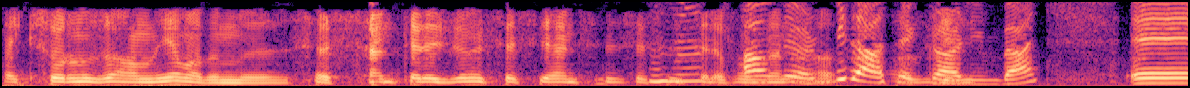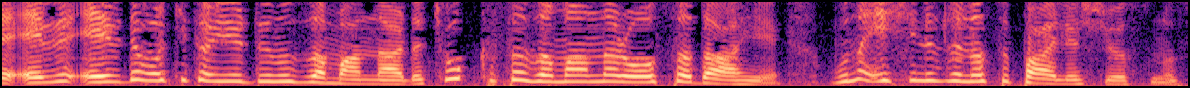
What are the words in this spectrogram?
Pek sorunuzu anlayamadım. Ee, Ses, hem televizyonun sesi hem sizin sesiniz telefondan. Anlıyorum. Bir daha tekrarlayayım ben. Ee, ev, evde vakit ayırdığınız zamanlarda çok kısa zamanlar olsa dahi bunu eşinizle nasıl paylaşıyorsunuz?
